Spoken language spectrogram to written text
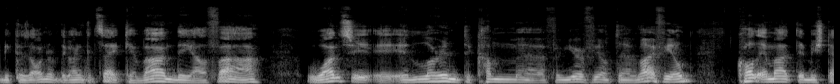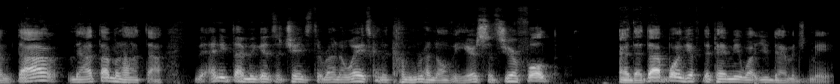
because the owner of the garden could say, Kevan de alfa, once it, it learned to come uh, from your field to my field, Kol emat mishtamta le'ata Anytime he gets a chance to run away, it's going to come run over here, so it's your fault. And at that point, you have to pay me what you damaged me.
